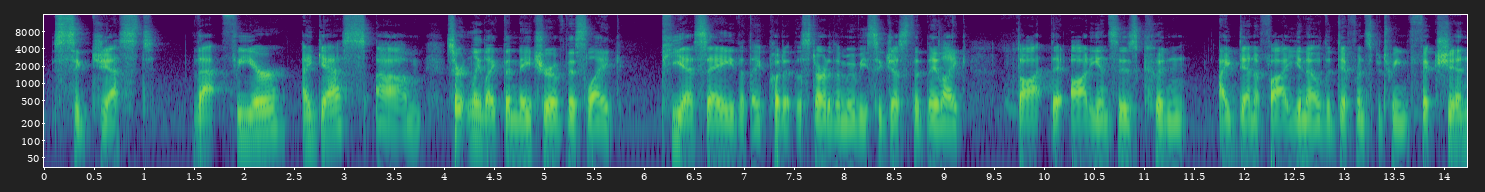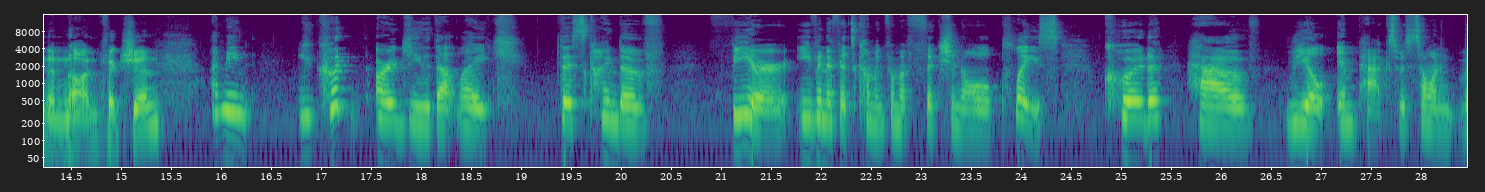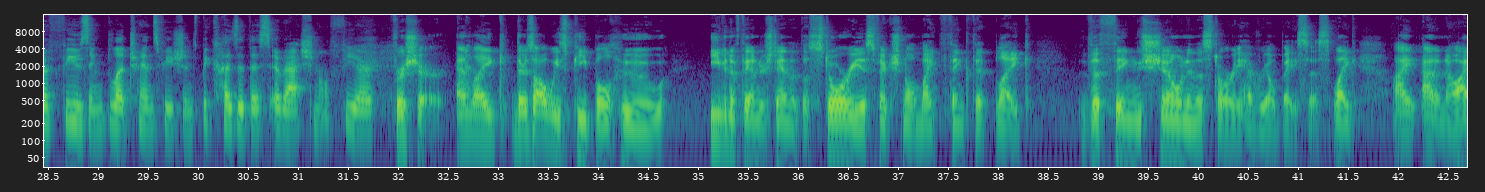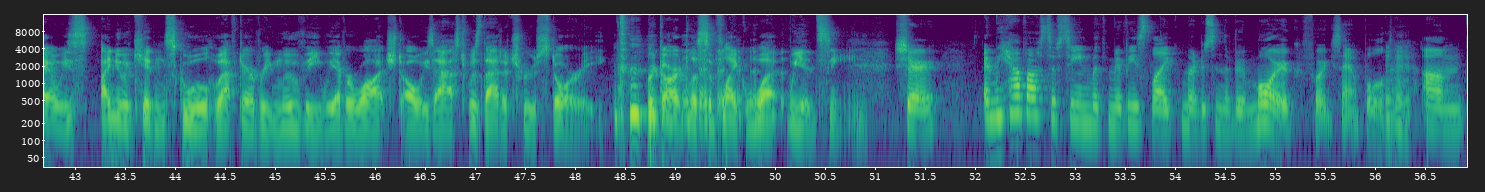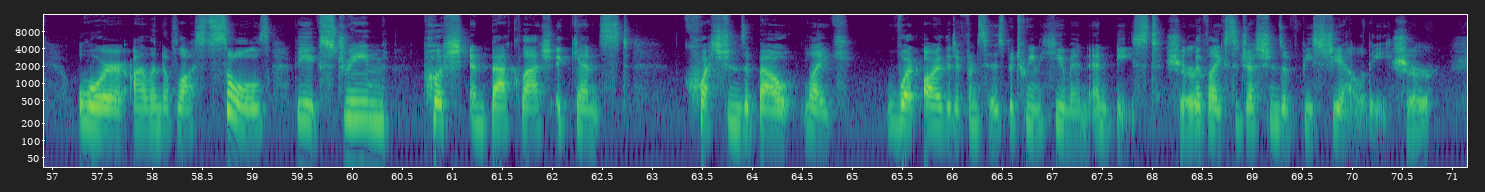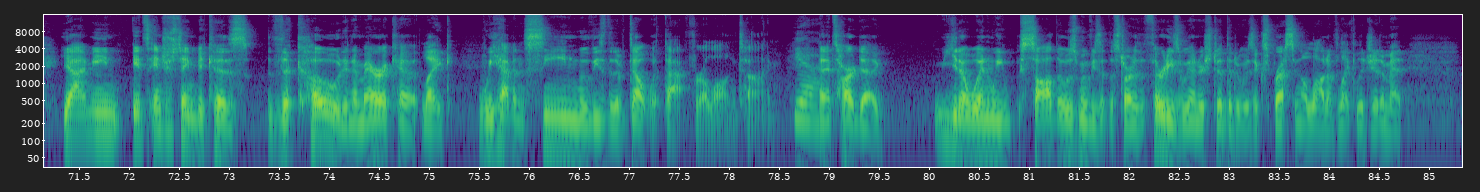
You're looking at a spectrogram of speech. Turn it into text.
suggest that fear. I guess um, certainly like the nature of this like PSA that they put at the start of the movie suggests that they like thought that audiences couldn't identify you know the difference between fiction and nonfiction. I mean, you could argue that, like, this kind of fear, even if it's coming from a fictional place, could have real impacts with someone refusing blood transfusions because of this irrational fear. For sure. And like there's always people who even if they understand that the story is fictional might think that like the things shown in the story have real basis. Like I I don't know, I always I knew a kid in school who after every movie we ever watched always asked was that a true story regardless of like what we had seen. Sure. And we have also seen with movies like Murders in the Rue Morgue, for example, um, or Island of Lost Souls, the extreme push and backlash against questions about, like, what are the differences between human and beast? Sure. With, like, suggestions of bestiality. Sure. Yeah, I mean, it's interesting because the code in America, like, we haven't seen movies that have dealt with that for a long time. Yeah. And it's hard to, you know, when we saw those movies at the start of the 30s, we understood that it was expressing a lot of, like, legitimate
